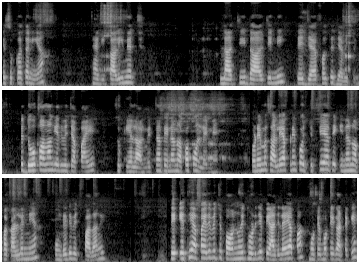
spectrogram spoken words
ਤੇ ਸੁੱਕਾ ਧਨੀਆ, ਹੈਗੀ ਕਾਲੀ ਮਿਰਚ ਲਾਚੀ ਦਾਲਚੀਨੀ ਤੇ ਜੈਫਲ ਤੇ ਜੈਵਿਤਰੀ ਤੇ ਦੋ ਪਾਵਾਂਗੇ ਇਹਦੇ ਵਿੱਚ ਆਪਾਂ ਇਹ ਸੁੱਕੀਆਂ ਲਾਲ ਮਿਰਚਾਂ ਤੇ ਇਹਨਾਂ ਨੂੰ ਆਪਾਂ ਭੁੰਨ ਲੈਨੇ ਆ ਥੋੜੇ ਮਸਾਲੇ ਆਪਣੇ ਭੁੱਜ ਚੁੱਕੇ ਆ ਤੇ ਇਹਨਾਂ ਨੂੰ ਆਪਾਂ ਕੱਢ ਲੈਨੇ ਆ ਕੁੰਡੇ ਦੇ ਵਿੱਚ ਪਾ ਦਾਂਗੇ। ਤੇ ਇੱਥੇ ਆਪਾਂ ਇਹਦੇ ਵਿੱਚ ਪਾਉਣ ਨੂੰ ਇਹ ਥੋੜੇ ਜਿਹੇ ਪਿਆਜ਼ ਲਏ ਆਪਾਂ ਮੋਟੇ ਮੋਟੇ ਕੱਟ ਕੇ।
